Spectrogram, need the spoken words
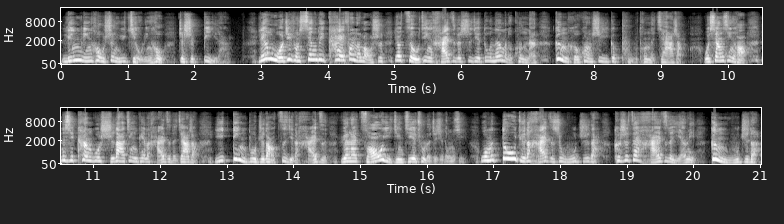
零零后胜于九零后，这是必然。连我这种相对开放的老师，要走进孩子的世界都那么的困难，更何况是一个普通的家长。我相信哈，那些看过十大禁片的孩子的家长，一定不知道自己的孩子原来早已经接触了这些东西。我们都觉得孩子是无知的，可是，在孩子的眼里，更无知的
